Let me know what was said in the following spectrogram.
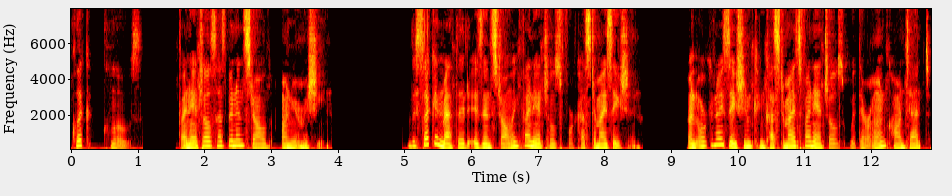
Click Close. Financials has been installed on your machine. The second method is installing financials for customization. An organization can customize financials with their own content.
